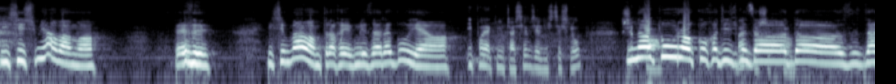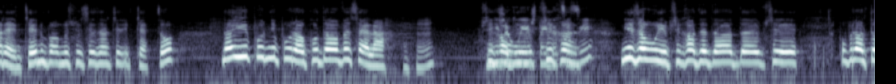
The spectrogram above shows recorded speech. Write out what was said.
i się śmiałam, o. Wtedy. I się bałam trochę, jak mnie zareaguje, o. I po jakim czasie wzięliście ślub? Szybko. No pół roku chodziliśmy Bardzo do, szybko. do zaręczyn, bo myśmy się zaręczyli w czerwcu. No i później pół roku do wesela. Nie Przychodzi- żałujesz tej przycho- decyzji? Nie żałuję, przychodzę do, do przy, po prostu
